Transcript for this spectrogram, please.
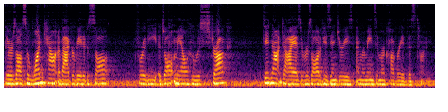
There is also one count of aggravated assault for the adult male who was struck, did not die as a result of his injuries, and remains in recovery at this time.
